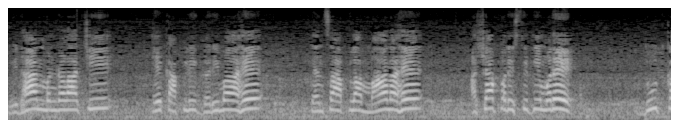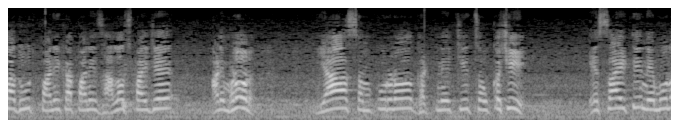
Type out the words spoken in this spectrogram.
विधानमंडळाची एक आपली गरिमा आहे त्यांचा आपला मान आहे. अशा परिस्थितीमध्ये दूध का दूध पाणी का पाणी झालंच पाहिजे. आणि म्हणून या संपूर्ण घटनेची चौकशी एसआयटी नेमून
